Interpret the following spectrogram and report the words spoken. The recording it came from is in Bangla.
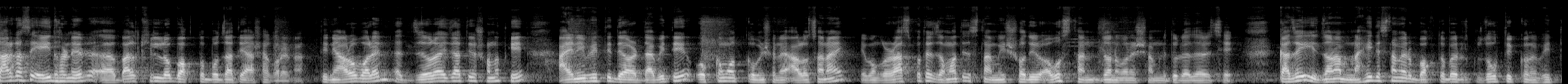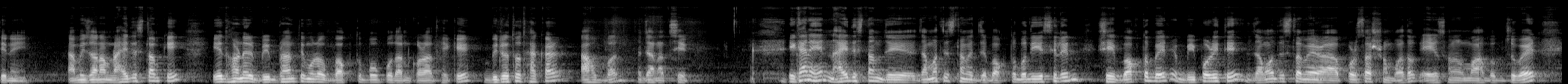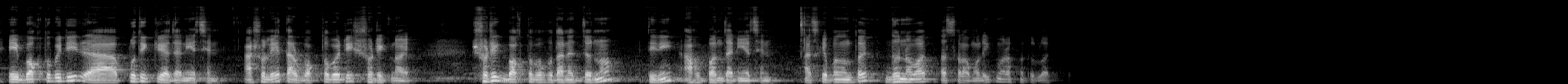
তার কাছে এই ধরনের বালখিল্য বক্তব্য জাতি আশা করে না। তিনি আরও বলেন জোড়াই জাতীয় সনদকে আইনি ভিত্তি দেওয়ার দাবিতে ঐক্যমত কমিশনের আলোচনায় এবং রাজপথে জামাত ইসলামীর সদীর অবস্থান জনগণের সামনে তুলে ধরেছে। কাজেই জনাব নাহিদ ইসলামের বক্তব্যের যৌক্তিক কোনো ভিত্তি নেই। আমি জনাব নাহিদ ইসলামকে এ ধরনের বিভ্রান্তিমূলক বক্তব্য প্রদান করা থেকে বিরত থাকার আহ্বান জানাচ্ছি। এখানে নাহিদ ইসলাম যে, জামাত ইসলামের যে বক্তব্য দিয়েছিলেন, সেই বক্তব্যের বিপরীতে জামাত ইসলামের প্রচার সম্পাদক এহসানুল মাহবুব জুবাইর এই বক্তব্যটির প্রতিক্রিয়া জানিয়েছেন। আসলে তার বক্তব্যটি সঠিক নয়। সঠিক বক্তব্য প্রদানের জন্য তিনি আহ্বান জানিয়েছেন। আজকে পর্যন্ত ধন্যবাদ। আসসালামু আলাইকুম রহমতুল্লাহ।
